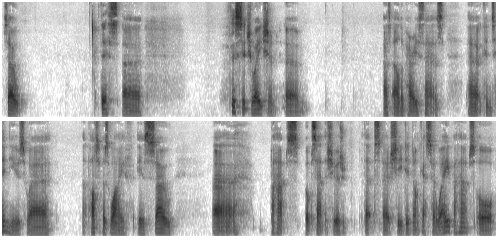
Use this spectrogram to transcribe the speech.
So, this uh, this situation, um, as Elder Perry says, uh, continues where Potiphar's wife is so uh, perhaps upset that she was that uh, she did not get her way, perhaps, or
